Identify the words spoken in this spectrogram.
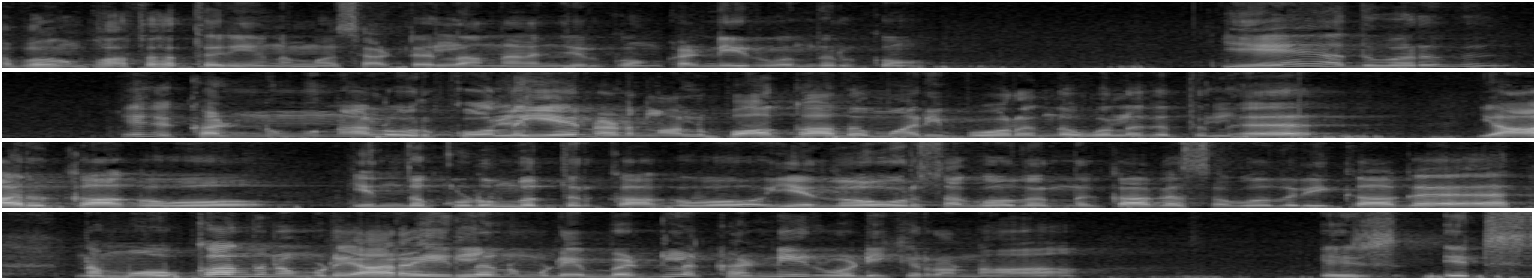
அப்போதான் பார்த்தா தெரியும். நம்ம சட்டையெல்லாம் நனைஞ்சிருக்கோம் கண்ணீர் வந்திருக்கோம். ஏன் அது வருது? ஏங்க கண்ணு முன்னால் ஒரு கொலையே நடந்தாலும் பார்க்காத மாதிரி போகிற இந்த உலகத்தில் யாருக்காகவோ எந்த குடும்பத்திற்காகவோ ஏதோ ஒரு சகோதரனுக்காக சகோதரிக்காக நம்ம உட்காந்து நம்முடைய அறையில் நம்முடைய பெட்டில் கண்ணீர் வடிக்கிறோன்னா is it's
